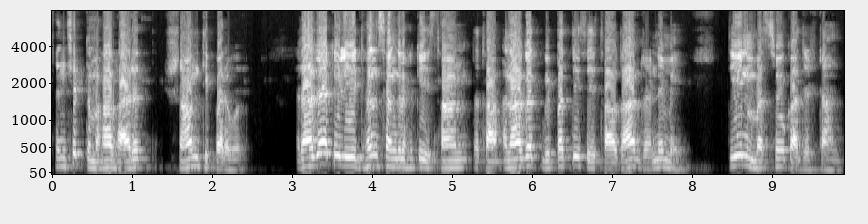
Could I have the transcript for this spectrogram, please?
संक्षिप्त महाभारत, शांति पर्व। राजा के लिए धन संग्रह के स्थान तथा अनागत विपत्ति से सावधान रहने में तीन मत्स्यों का दृष्टांत।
